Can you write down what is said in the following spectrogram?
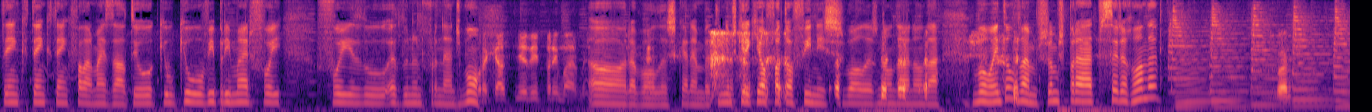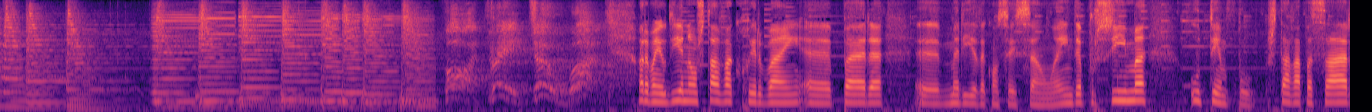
tem que, tem que, tem que falar mais alto. Eu, o que eu ouvi primeiro foi, foi a, do, a do Nuno Fernandes. Bom, Por acaso tinha dito primeiro, mas. ora bolas, caramba, tínhamos que ir aqui ao fotofinish, bolas, não dá, não dá. Bom, então vamos, vamos para a terceira ronda. Bora. Ora bem, o dia não estava a correr bem eh, para eh, Maria da Conceição. Ainda por cima, o tempo estava a passar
